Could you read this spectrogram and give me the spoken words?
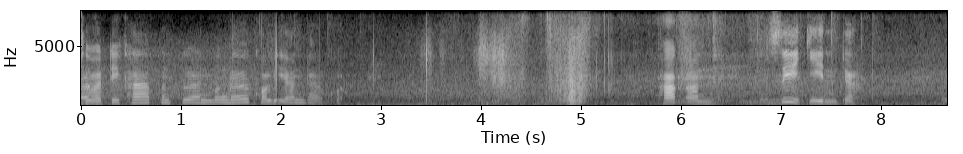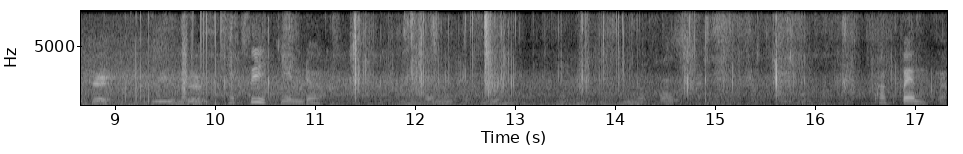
สวัสดีครับเพื่อนๆเบิ้งเด้อคอเรียนดาก่อนพักอันซี่จีนจ้ะพักซี่จีนเด้อพักแป้นค่ะ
